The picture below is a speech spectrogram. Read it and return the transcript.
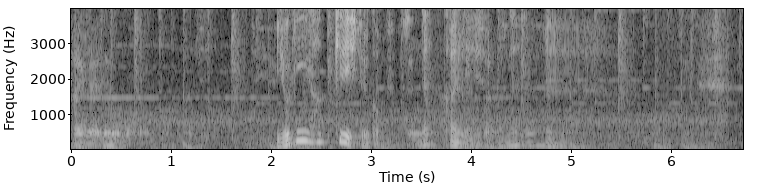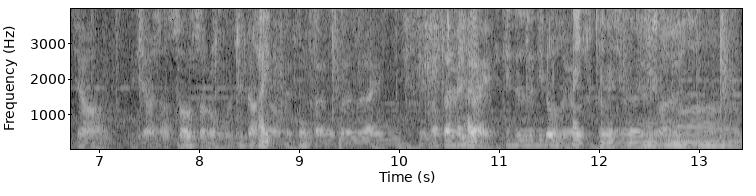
海外でもよりはっきりしてるかもしれませんね海外の場合はね、えじゃあ石原さんそろそろお時間なので、はい。今回もこれぐらいにしてまた次は回引き続きどうぞよろしくお願いしよろしくお願い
